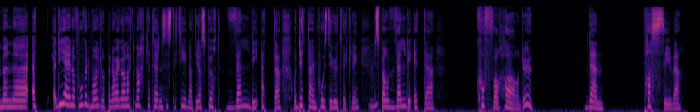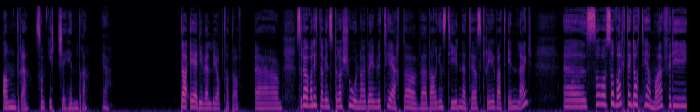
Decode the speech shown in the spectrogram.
men uh, et, de er en av hovedmålgruppene, og jeg har lagt merke til den siste tiden at de har spurt veldig etter, og dette er en positiv utvikling, mm. de spør veldig etter hvorfor har du den passive andre som ikke hindrer. Ja. Da er de veldig opptatt av. Um, så det var litt av inspirasjonen da jeg ble invitert av Bergens Tidende til å skrive et innlegg. Uh, så, så, valgte jeg da temaet, fordi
